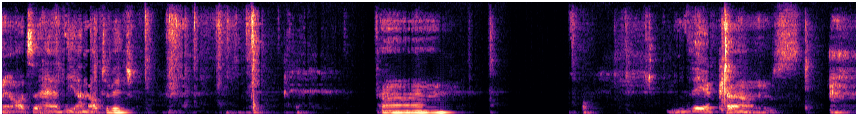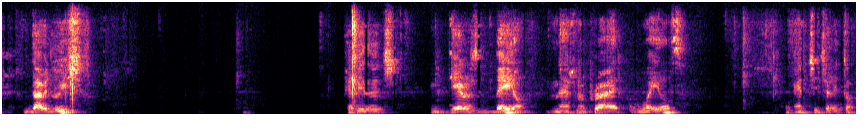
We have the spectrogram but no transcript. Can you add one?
We also have the Arnautovic. Um, there comes David Luiz, Perisic, Gareth Bale, National Pride, Wales, and Chicharito.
